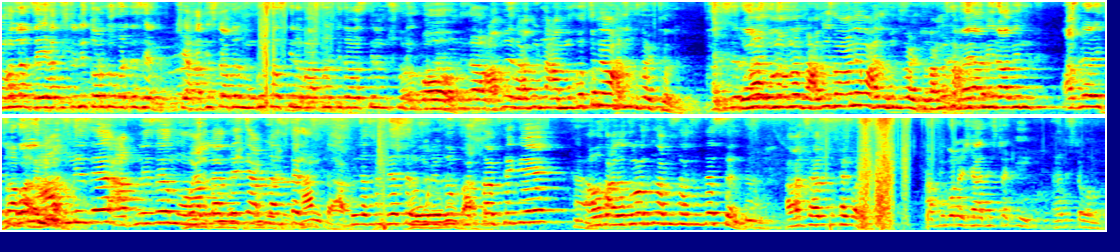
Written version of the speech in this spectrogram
মহল্লার যে হাদিসটা নিয়ে তর্ক করতেছেন সেই হাদিসটা আপনার মুখস্থ আছে কিনা বা আপনার কিতাব আছে কিনা আমি শুনি। আপনি রাবির নাম মুখস্থ নেওয়া হাদিস রাখতে হবে। ওনার রাবি- ওনার- রাবি জামানে হাদিস মুখস্থ রাখতে হবে। আমি রাবিন আপনার আপনি যে আপনি যে মহল্লা থেকে আপনি আপনি যখন দেখছেন উমর ইবনে খাত্তাব থেকে আহত আলোচনা থেকে আপনি দেখছেন আমার আপনি বলেন সেই হাদিসটা কি? হাদিসটা বলেন।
